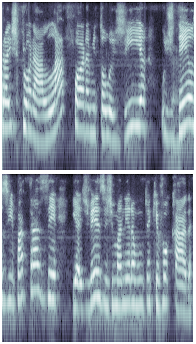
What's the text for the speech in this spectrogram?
para explorar lá fora a mitologia, os deuses, para trazer, e às vezes de maneira muito equivocada.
